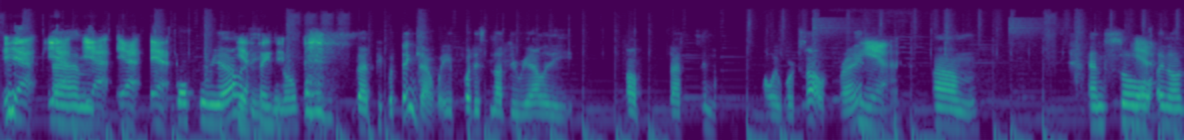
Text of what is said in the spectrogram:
Yeah, yeah, And- yeah, yeah, yeah. That's the reality, Yes, you know, that people think that way, but it's not the reality of that, you know how it works out, right? yeah. Um, and so Yeah. you know,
